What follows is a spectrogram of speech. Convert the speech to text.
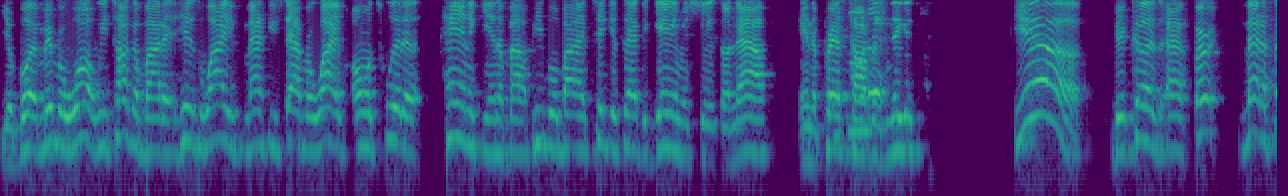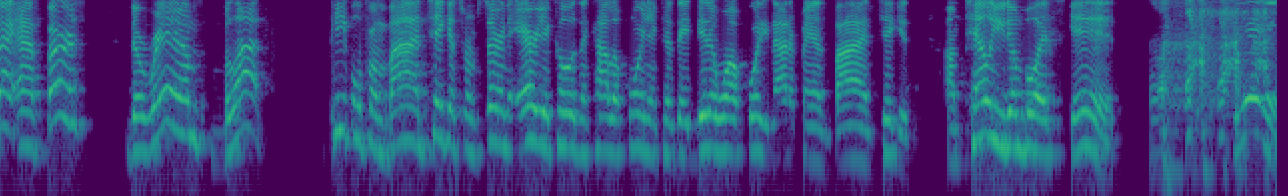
your boy, remember Walt, we talk about it. His wife, Matthew Stafford wife, on Twitter panicking about people buying tickets at the game and shit. So now in the press conference, that? niggas, yeah, because at first, matter of fact, at first, the Rams blocked people from buying tickets from certain area codes in California because they didn't want 49er fans buying tickets. I'm telling you, them boys scared. Yeah.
